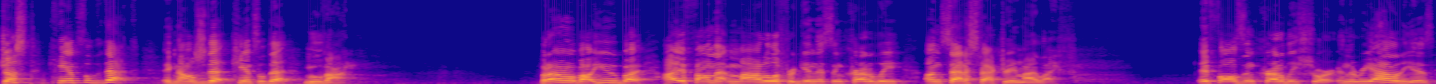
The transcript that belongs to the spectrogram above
Just cancel the debt. Acknowledge the debt, cancel the debt, move on. But I don't know about you, but I have found that model of forgiveness incredibly unsatisfactory in my life. It falls incredibly short. And the reality is,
